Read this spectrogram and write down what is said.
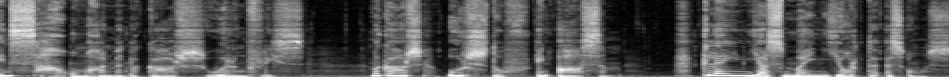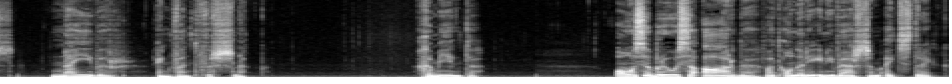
en sag omgaan met mekaar se horingvlies. Mekaar se oorstof en asem. Klein jasmyn jorte is ons. Nywer en wind versnik. Gemeente. Ons brose aarde wat onder die universum uitstrek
